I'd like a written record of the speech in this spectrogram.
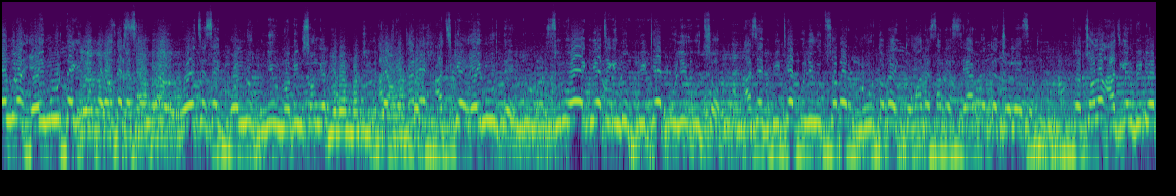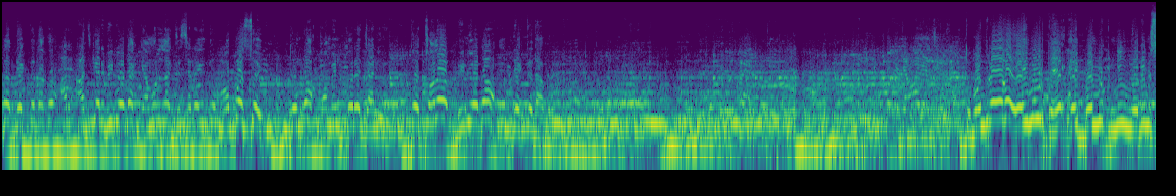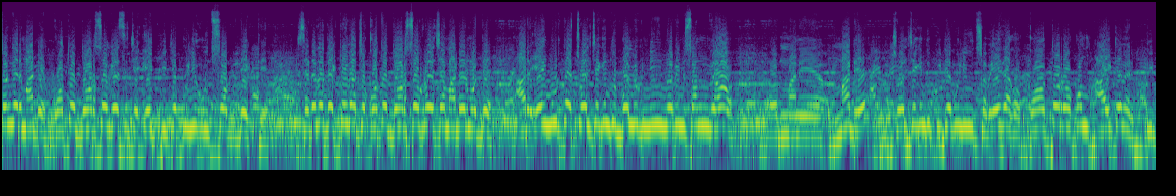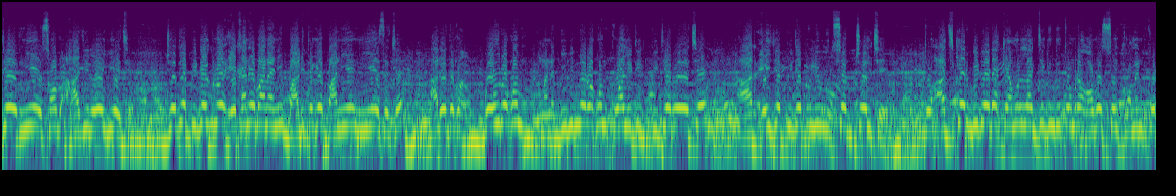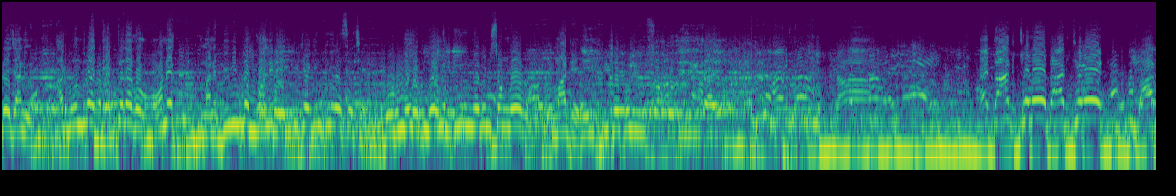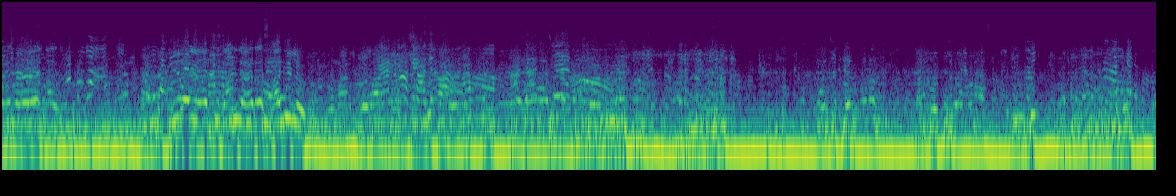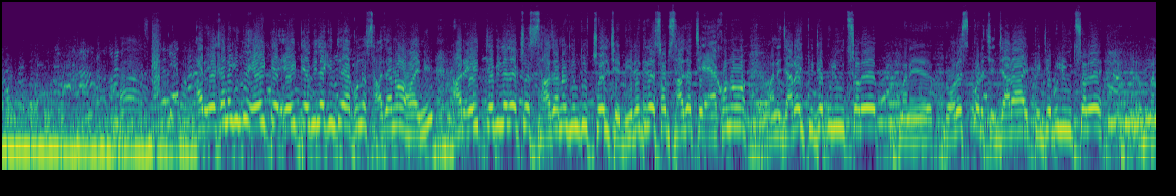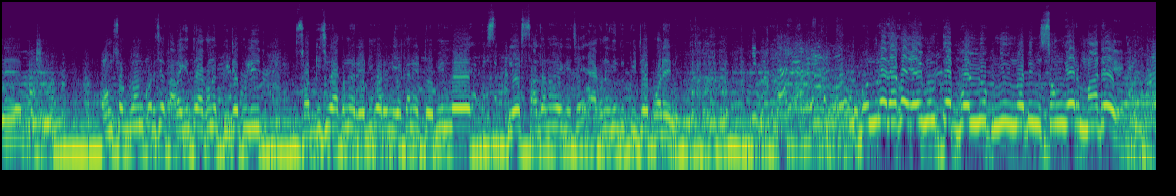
বন্ধুরা এই মুহূর্তে কিন্তু আমাদের স্যান্ড্রায় রয়েছে সেই বল্লুক নিউ নবীন সঙ্গের এখানে আজকে এই মুহূর্তে শুরু হয়ে গিয়েছে কিন্তু পিঠে পুলি উৎসব। আর সেই পিঠে পুলি উৎসবের মুহূর্তটাই তোমাদের সাথে শেয়ার করতে চলে এসেছি। তো চলো আজকের ভিডিওটা দেখতে থাকো আর আজকের ভিডিওটা কেমন লাগছে সেটা কিন্তু অবশ্যই তোমরা কমেন্ট করে জানিও। তো চলো ভিডিওটা দেখতে থাকো। বন্ধুরা দেখো, এই মুহূর্তে এই বল্লুক নিউ নবীন সঙ্গের মাঠে কত দর্শক এসেছে এই পিঠেপুলি উৎসব দেখতে। সেটা তো দেখতেই পাচ্ছ, কত দর্শক রয়েছে মাঠের মধ্যে। আর এই মুহূর্তে চলছে কিন্তু বল্লুক নিউ নবীন সংঘ মানে মাঠে চলছে কিন্তু পিঠেপুলি উৎসব। এই দেখো, কত রকম আইটেমের পিঠে নিয়ে সব হাজির হয়ে গিয়েছে। যদিও পিঠেগুলো এখানে বানায়নি, বাড়ি থেকে বানিয়ে নিয়ে এসেছে। আর এই দেখো, বহু রকম মানে বিভিন্ন রকম কোয়ালিটির পিঠে রয়েছে। আর এই যে পিঠেপুলি উৎসব চলছে, তো আজকের ভিডিওটা কেমন লাগছে কিন্তু তোমরা অবশ্যই কমেন্ট করে জানিও। আর বন্ধুরা দেখতে দেখো অনেক মানে বিভিন্ন কোয়ালিটির পিঠে কিন্তু এসেছে। নবীন সংঘর মাঠে। এই পিঠেপুলি উৎসব প্রতিযোগিতায়। দাগ ছেড়ে দাগ ছেড়ে দাগ ছেড়ে। কি বলি সাজিলু আর এখানে কিন্তু এই এই টেবিলে কিন্তু এখনও সাজানো হয়নি। আর এই টেবিলে দেখছ সাজানো কিন্তু চলছে ধীরে ধীরে সব সাজাচ্ছে। এখনও মানে যারাই পিঠেপুলি উৎসবে মানে প্রবেশ করেছে যারা এই পিঠেপুলি উৎসবে মানে অংশগ্রহণ করেছে তারা কিন্তু এখনও পিঠেপুলির সব কিছু এখনও রেডি করেনি। এখানে টেবিলে প্লেট সাজানো হয়ে গেছে এখনও কিন্তু পিঠে পড়েনি। তো মুহূর্তে বল্লুক নিউ নবীন সংঘের মাঠে।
